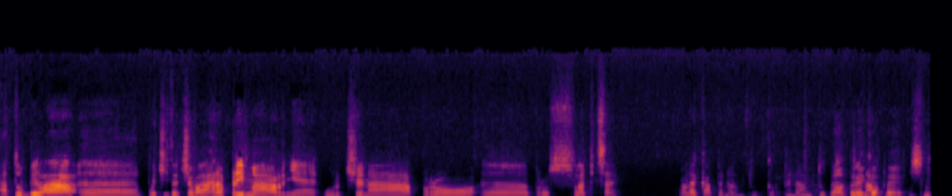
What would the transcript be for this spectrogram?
A to byla eh, počítačová hra primárně určená pro, eh, pro slepce. Ale kape nám tu, kape nám tu, no, kape nám kape. tu.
